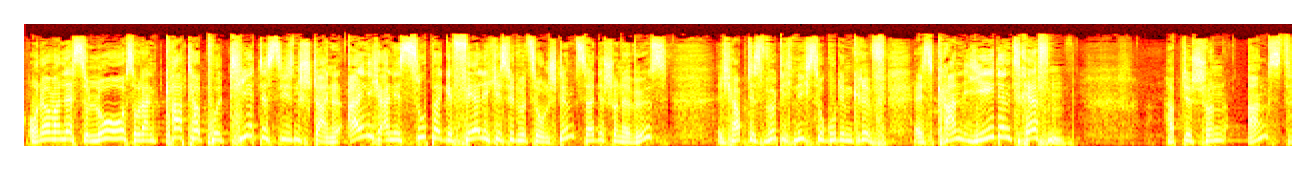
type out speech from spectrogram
Und irgendwann lässt du los und dann katapultiert es diesen Stein. Und eigentlich eine super gefährliche Situation. Stimmt? Seid ihr schon nervös? Ich habe das wirklich nicht so gut im Griff. Es kann jeden treffen. Habt ihr schon Angst?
